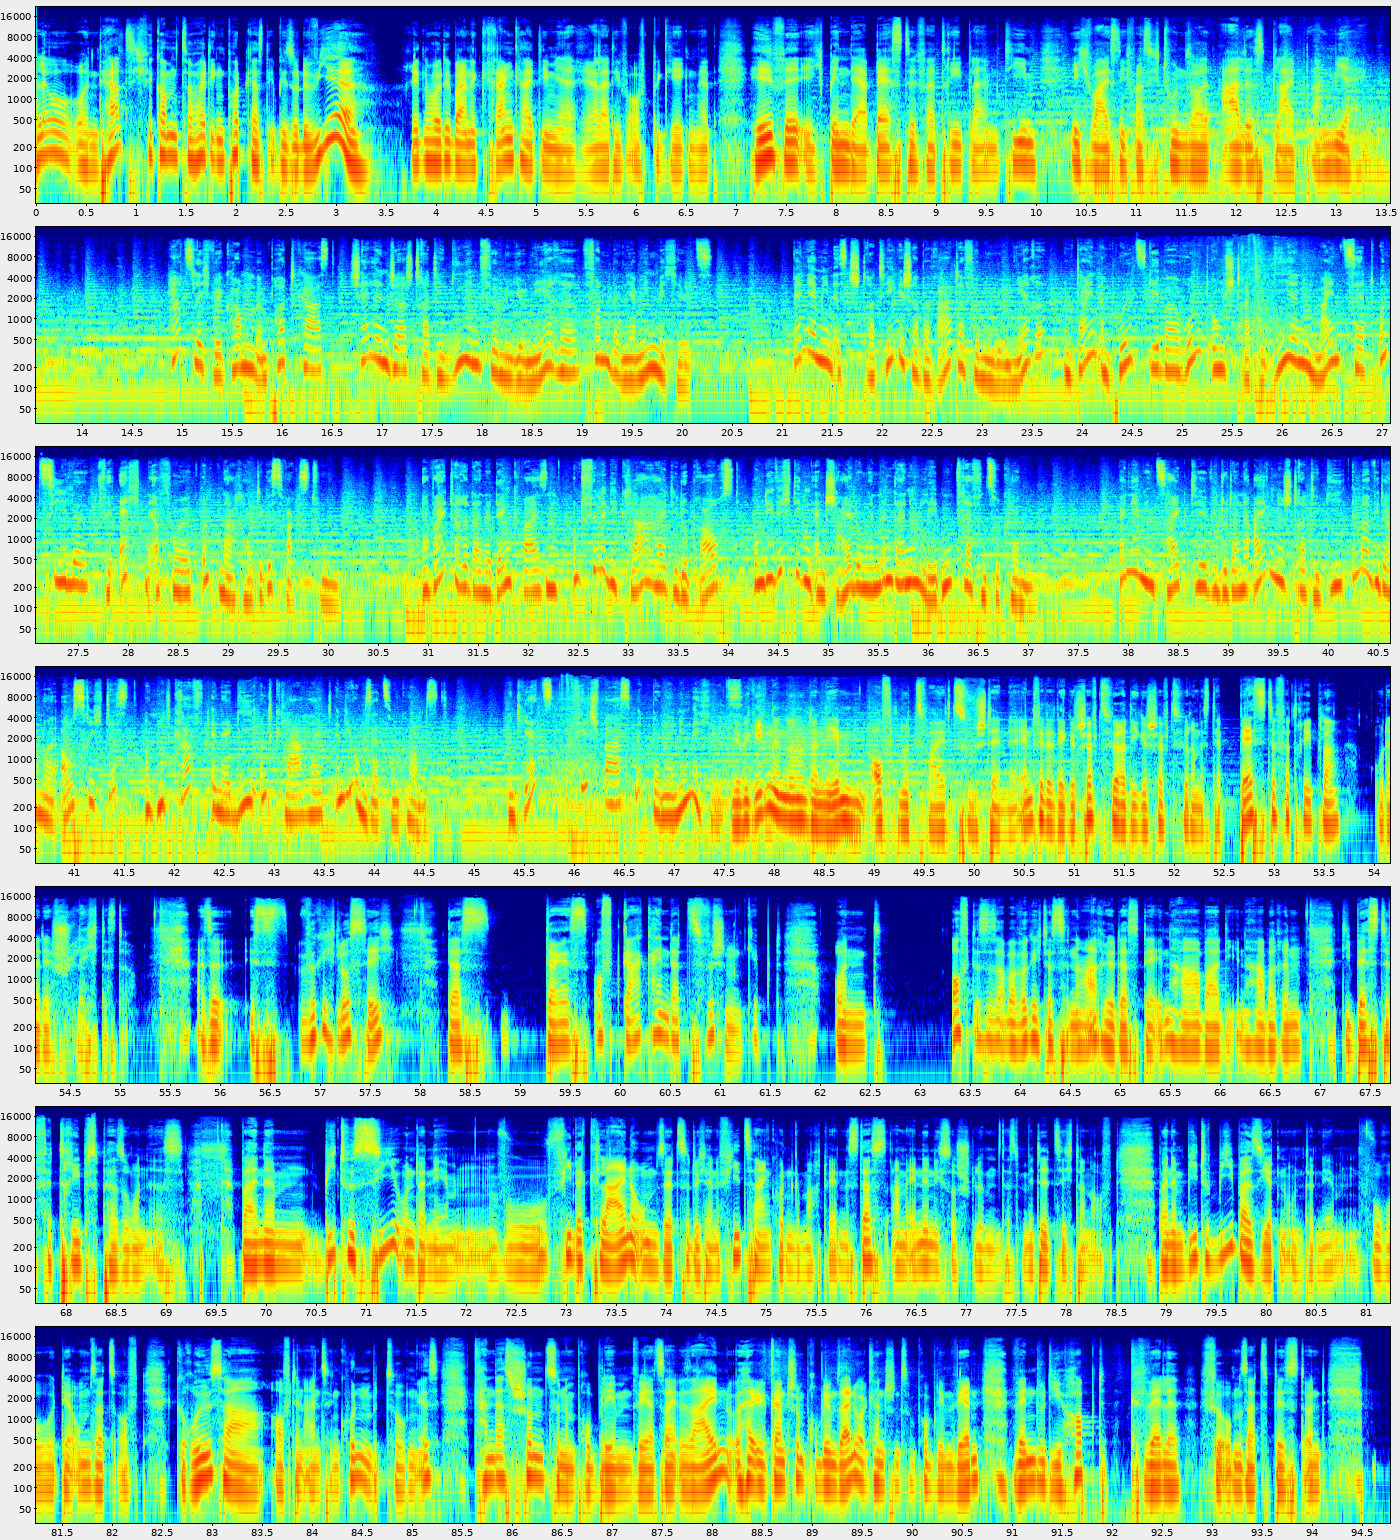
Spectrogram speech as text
Hallo und herzlich willkommen zur heutigen Podcast-Episode. Wir reden heute über eine Krankheit, die mir relativ oft begegnet. Hilfe, ich bin der beste Vertriebler im Team. Ich weiß nicht, was ich tun soll. Alles bleibt an mir hängen. Herzlich willkommen im Podcast Challenger Strategien für Millionäre von Benjamin Michels. Benjamin ist strategischer Berater für Millionäre und dein Impulsgeber rund um Strategien, Mindset und Ziele für echten Erfolg und nachhaltiges Wachstum. Erweitere deine Denkweisen und finde die Klarheit, die du brauchst, um die wichtigen Entscheidungen in deinem Leben treffen zu können. Benjamin zeigt dir, wie du deine eigene Strategie immer wieder neu ausrichtest und mit Kraft, Energie und Klarheit in die Umsetzung kommst. Und jetzt viel Spaß mit Benjamin Michels. Wir begegnen in Unternehmen oft nur zwei Zustände. Entweder der Geschäftsführer, die Geschäftsführerin ist der beste Vertriebler oder der schlechteste. Also es ist wirklich lustig, dass da es oft gar keinen dazwischen gibt. Und Oft ist es aber wirklich das Szenario, dass der Inhaber, die Inhaberin die beste Vertriebsperson ist. Bei einem B2C-Unternehmen, wo viele kleine Umsätze durch eine Vielzahl an Kunden gemacht werden, ist das am Ende nicht so schlimm. Das mittelt sich dann oft. Bei einem B2B-basierten Unternehmen, wo der Umsatz oft größer auf den einzelnen Kunden bezogen ist, kann das schon zu einem Problem sein, oder kann schon ein Problem sein oder kann schon zum Problem werden, wenn du die Haupt Quelle für Umsatz bist. Und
